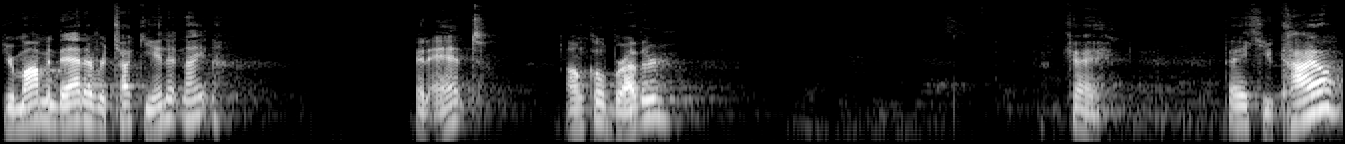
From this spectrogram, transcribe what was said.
Your mom and dad ever tuck you in at night? An aunt, uncle, brother? Okay. Thank you. Kyle,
